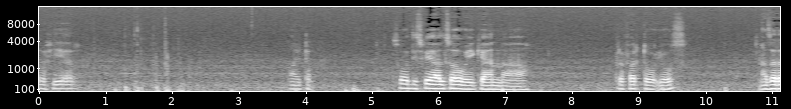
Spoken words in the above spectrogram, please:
So here item. So this way also we can uh, prefer to use. Other,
